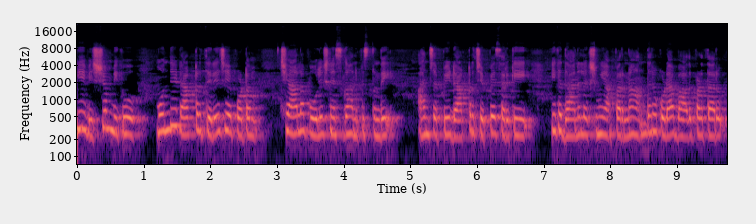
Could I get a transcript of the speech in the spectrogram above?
ఈ విషయం మీకు ముందే డాక్టర్ తెలియజేయకపోవటం చాలా పోలిష్నెస్గా అనిపిస్తుంది. అని చెప్పి డాక్టర్ చెప్పేసరికి ఇక దానిలక్ష్మి అపర్ణ అందరూ కూడా బాధపడతారు.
